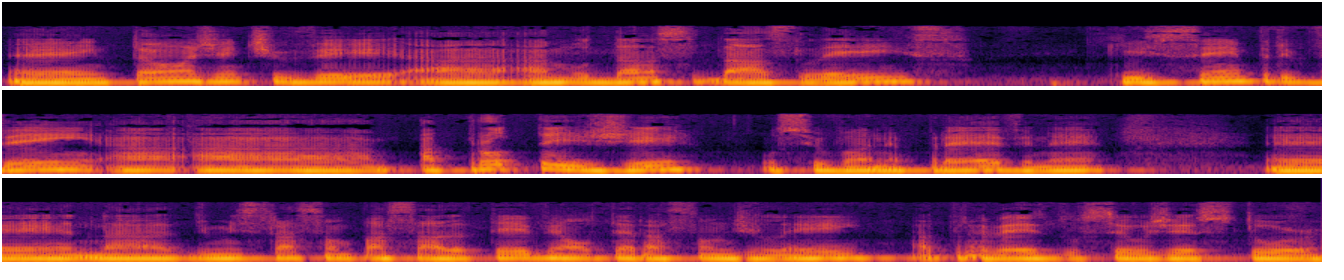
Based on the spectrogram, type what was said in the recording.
É, então a gente vê a, a, mudança das leis que sempre vem a, a, a proteger o Silvânia Prev, né? É, na administração passada teve uma alteração de lei através do seu gestor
